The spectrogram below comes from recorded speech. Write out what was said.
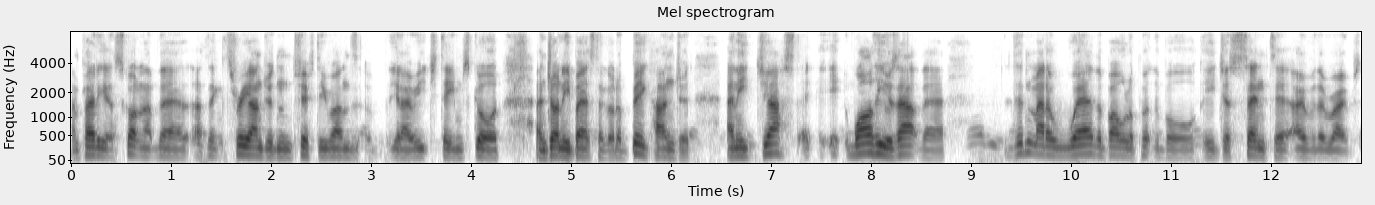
and played against Scotland up there. I think 350 runs, you know, each team scored, and Jonny Bairstow got a big hundred. And he just, it, while he was out there, it didn't matter where the bowler put the ball, he just sent it over the ropes.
